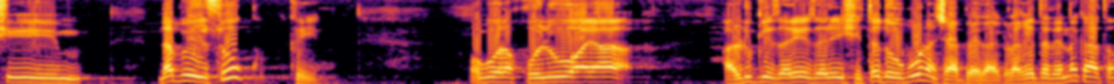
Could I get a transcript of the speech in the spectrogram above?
شي د به سوک کوي وګوره قلو آیا اډو کې زری زری شته د وبونه چا پیدا کړل هغه ته نه کاته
